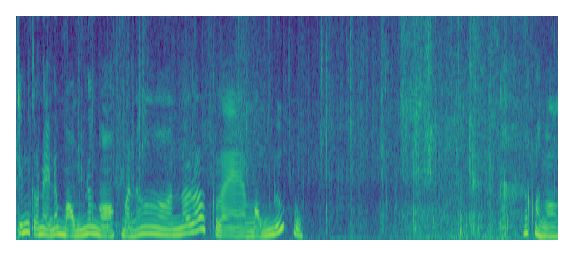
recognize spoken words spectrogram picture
Chính cỡ này nó mọng, nó ngọt mà nó nó rất là mọng nước luôn. Rất là ngon.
